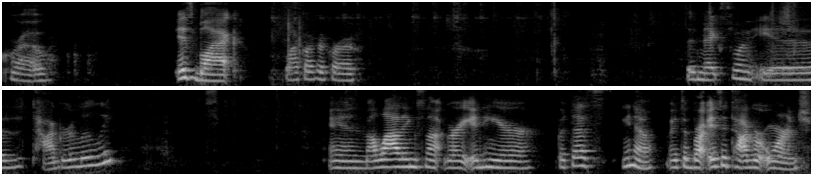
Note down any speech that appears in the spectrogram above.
Crow. It's black. Black like a crow. The next one is Tiger Lily. And my lighting's not great in here, but that's, you know, it's a bright, it's a tiger orange.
